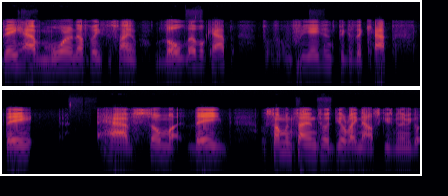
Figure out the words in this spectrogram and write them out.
they have more enough ways to sign low level cap free agents because the cap they have so much they someone signed into a deal right now excuse me let me go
